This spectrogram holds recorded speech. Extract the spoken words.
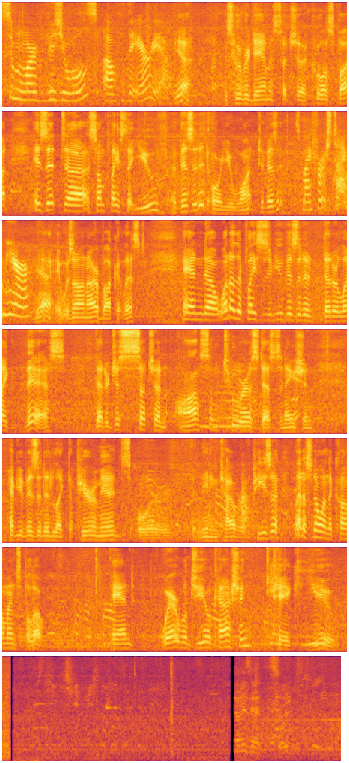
Some more visuals of the area. Yeah. This Hoover Dam is such a cool spot. Is it uh, someplace that you've visited or you want to visit? It's my first time here. Yeah, it was on our bucket list. And uh, what other places have you visited that are like this, that are just such an awesome tourist destination? Have you visited like the pyramids or the Leaning Tower of Pisa? Let us know in the comments below. And where will geocaching Take you? presente.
